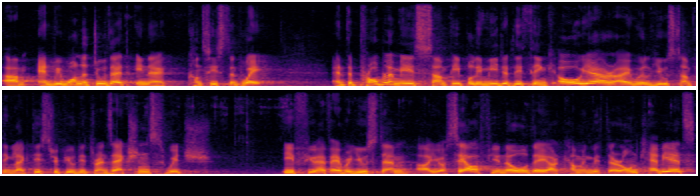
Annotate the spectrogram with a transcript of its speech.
um, and we want to do that in a consistent way. And the problem is some people immediately think, oh yeah, I will use something like distributed transactions, which if you have ever used them uh, yourself, you know they are coming with their own caveats.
